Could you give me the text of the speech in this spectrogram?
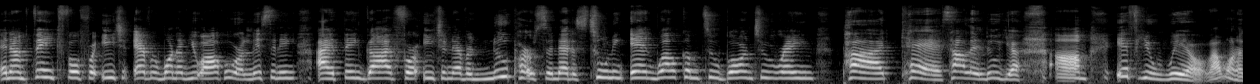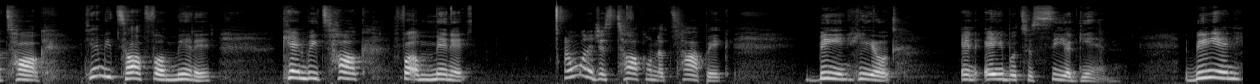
And I'm thankful for each and every one of you all who are listening. I thank God for each and every new person that is tuning in. Welcome to Born to Reign podcast. Hallelujah. Um, if you will, I want to talk. Can we talk for a minute? Can we talk for a minute? I want to just talk on the topic being healed and able to see again. Being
